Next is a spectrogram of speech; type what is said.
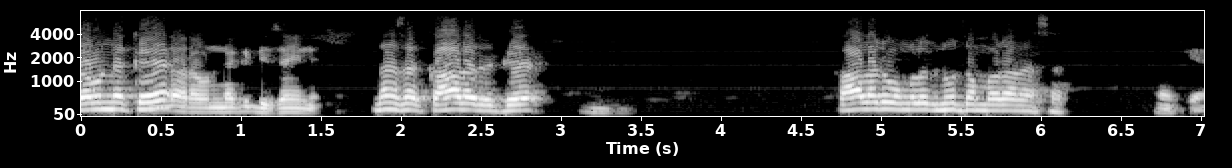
round neck round neck design என்ன சார் காலர் இருக்கு. காலர் உங்களுக்கு நூற்றம்பது ரூபா தான் சார் ஓகே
